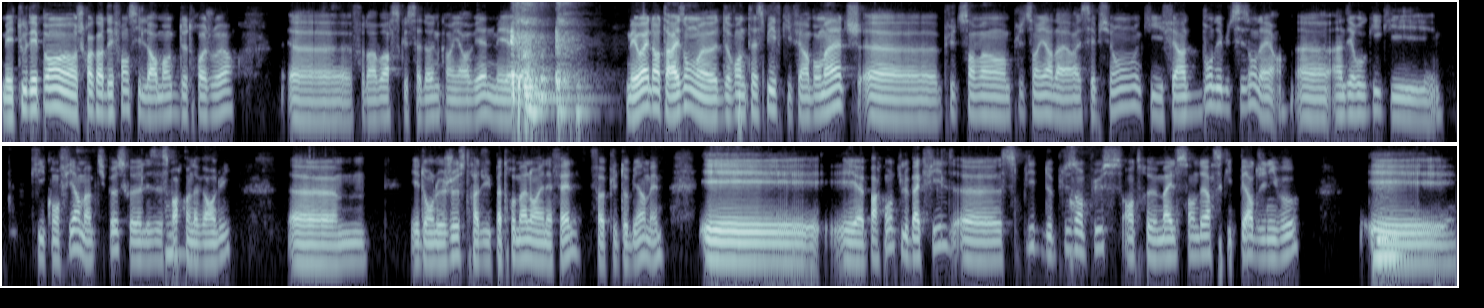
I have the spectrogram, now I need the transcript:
Mais tout dépend. Je crois qu'en défense, il leur manque 2-3 joueurs. Euh, faudra voir ce que ça donne quand ils reviennent. Mais, mais ouais, non, t'as raison. Euh, Devonta Smith qui fait un bon match, euh, plus de 120, plus de 100 yards à la réception, qui fait un bon début de saison d'ailleurs. Euh, un des rookies qui, qui confirme un petit peu ce que, les espoirs qu'on avait en lui. Euh, et dont le jeu se traduit pas trop mal en NFL, enfin plutôt bien même. Et, et, par contre, le backfield split de plus en plus entre Miles Sanders qui perd du niveau et,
